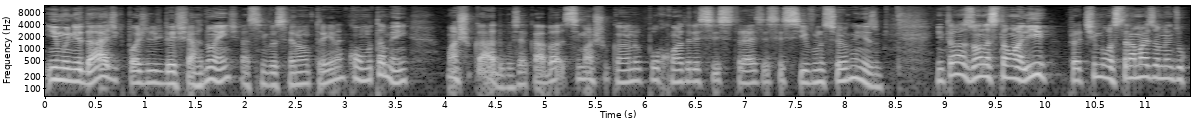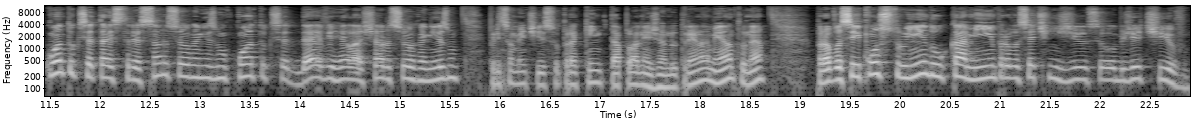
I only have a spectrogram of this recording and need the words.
imunidade, que pode lhe deixar doente, assim você não treina, como também machucado, você acaba se machucando por conta desse estresse excessivo no seu organismo. Então as zonas estão ali para te mostrar mais ou menos o quanto que você está estressando o seu organismo, o quanto que você deve relaxar o seu organismo, principalmente isso para quem está planejando o treinamento, né? Para você ir construindo o caminho para você atingir o seu objetivo.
